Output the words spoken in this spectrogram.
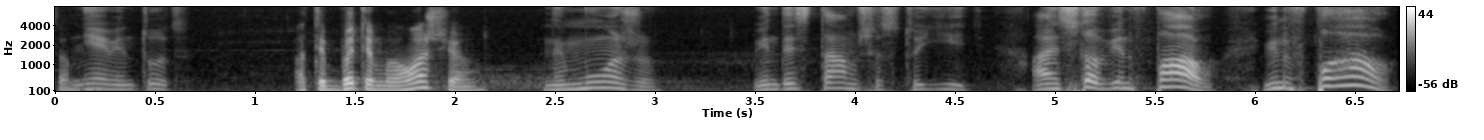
там... Ні, він тут. А ти бити можеш його? Не можу. Він десь там ще стоїть. А, стоп, він впав! Він впав!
